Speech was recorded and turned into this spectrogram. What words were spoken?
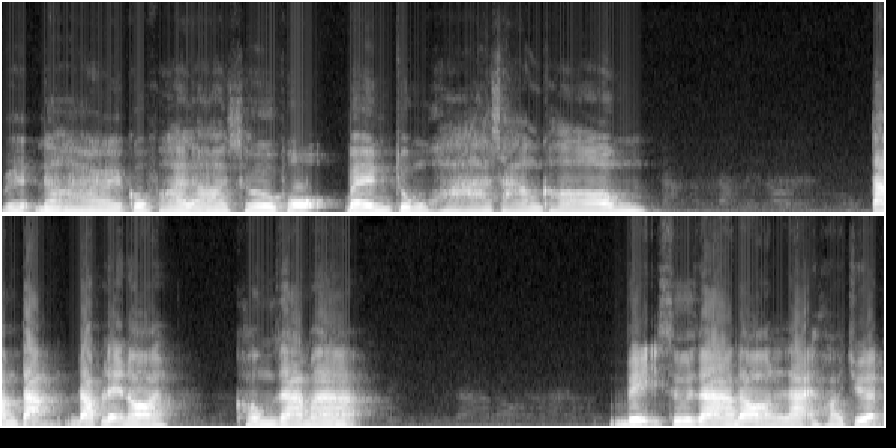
Vị này có phải là sư phụ bên Trung Hoa sang không? Tam Tạng đáp lễ nói, không dám à. Vị sư già đó lại hỏi chuyện.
